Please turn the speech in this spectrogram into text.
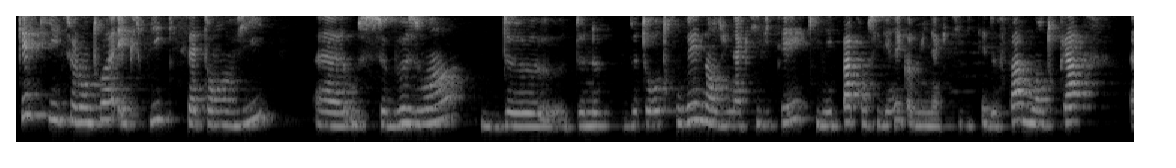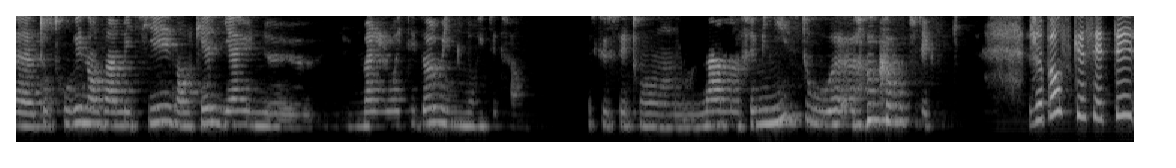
Qu'est-ce qui, selon toi, explique cette envie euh, ou ce besoin de, de, de, te retrouver dans une activité qui n'est pas considérée comme une activité de femme, ou en tout cas euh, te retrouver dans un métier dans lequel il y a une, majorité d'hommes et une minorité de femmes Est-ce que c'est ton âme féministe ou euh, comment tu l'expliques? Je pense que c'était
